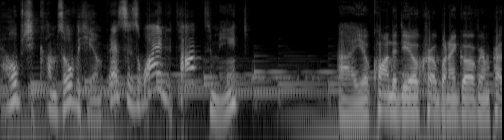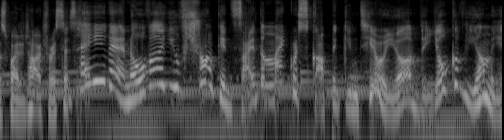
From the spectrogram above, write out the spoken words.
I hope she comes over here and presses Y to talk to me. Uh, Yokwanda the Okrobe, when I go over and press Y to talk to her, says, Hey there, Nova, you've shrunk inside the microscopic interior of the yolk of Yummy,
